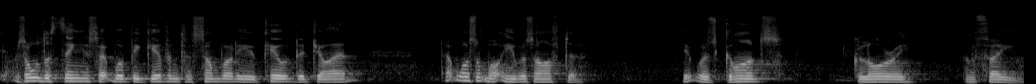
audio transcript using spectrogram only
It was all the things that would be given to somebody who killed the giant. That wasn't what he was after. It was God's glory and fame.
